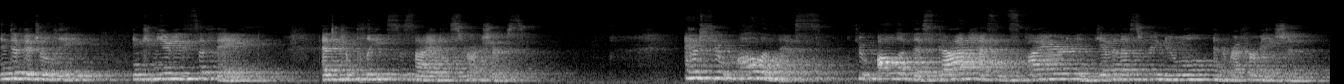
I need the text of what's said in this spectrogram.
individually, in communities of faith, and complete societal structures. And through all of this, through all of this, God has inspired and given us renewal and reformation.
